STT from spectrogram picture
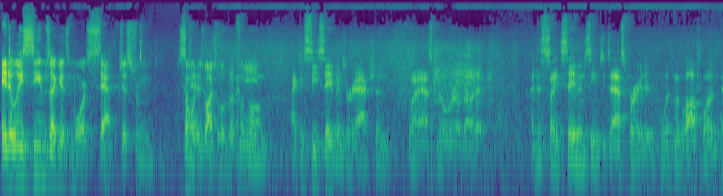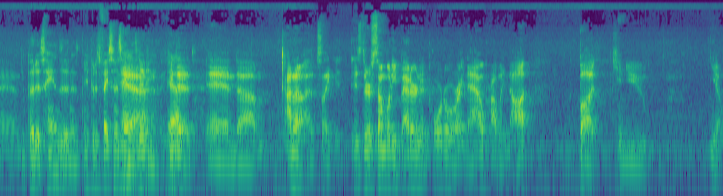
it at least seems like it's more Seth, just from someone who's watched a little bit of football. I mean, I could see Saban's reaction when I asked Milroe about it. I just think Saban seems exasperated with McLaughlin and he put his hands in his he put his face in his yeah, hands, didn't he? Yeah, he did. And um, I don't know. It's like, is there somebody better in the portal right now? Probably not. But can you you know,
